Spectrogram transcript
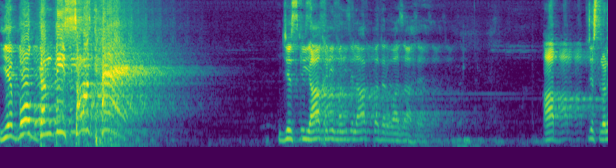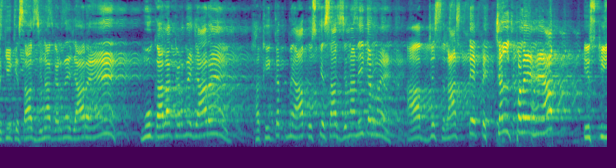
ये वो गंदी सड़क है जिसकी आखिरी मंजिल आपका दरवाज़ा है। आप जिस लड़की के साथ जिना करने जा रहे हैं, मुँह काला करने जा रहे हैं हकीकत में आप उसके साथ जना नहीं कर रहे हैं। आप जिस रास्ते पे चल पड़े हैं आप, इसकी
